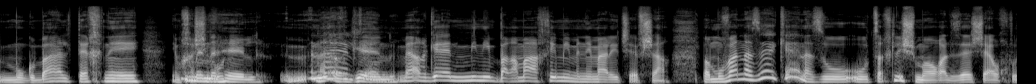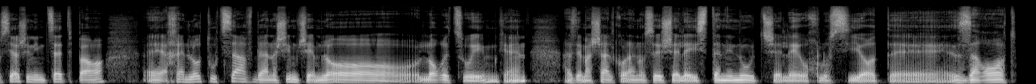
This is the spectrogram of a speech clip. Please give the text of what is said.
מוגבל טכני. עם חשיבות. מנהל, מארגן. כן, מארגן מיני ברמה הכי מינימלית שאפשר. במובן הזה כן אז הוא, הוא צריך לשמור על זה שהאוכלוסייה שנמצאת פה אכן לא תוצף באנשים שהם לא לא רצויים כן אז למשל כל הנושא של הסתננות של אוכלוסיות אה, זרות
